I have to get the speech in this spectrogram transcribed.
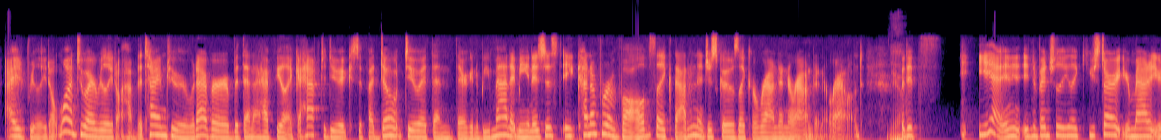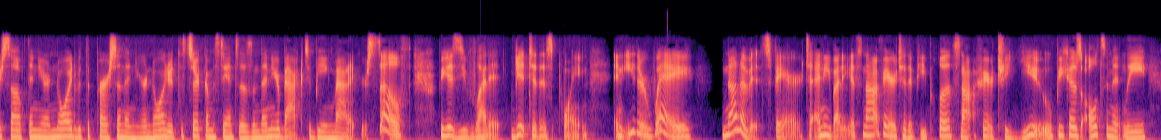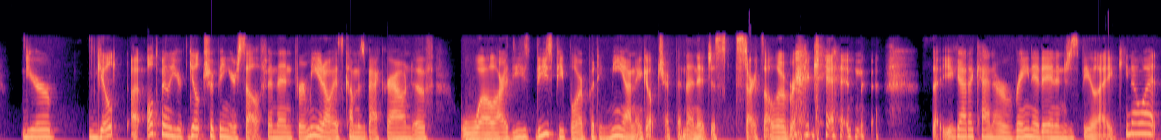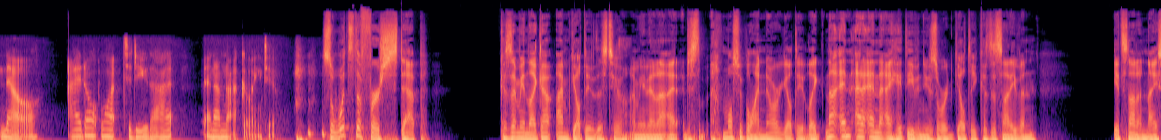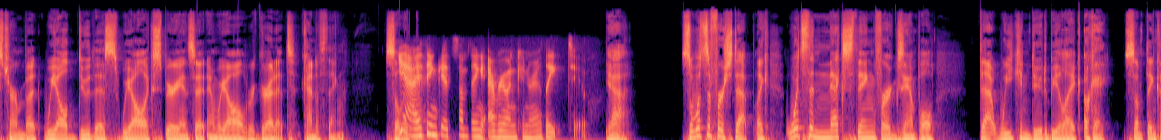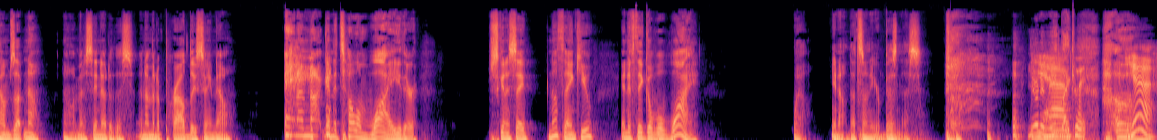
I really don't want to. I really don't have the time to or whatever, but then I have, feel like I have to do it because if I don't do it, then they're going to be mad at me. And it's just, it kind of revolves like that and it just goes like around and around and around Yeah. but it's yeah and, eventually like you start you're mad at yourself then you're annoyed with the person then you're annoyed with the circumstances and then you're back to being mad at yourself because you've let it get to this point. point. And either way none of it's fair to anybody. It's not fair to the people. It's not fair to you because ultimately you're guilt uh, ultimately you're guilt tripping yourself. And then for me it always comes back around of well are these these people are putting me on a guilt trip? And then it just starts all over again so you got to kind of rein it in and just be like, you know what? No, I don't want to do that and I'm not going to. So what's the first step? Because I mean, like I, I'm guilty of this too. I mean, and I just most people I know are guilty. Like not, and and, and I hate to even use the word guilty because it's not even, it's not a nice term. But we all do this. We all experience it, and we all regret it, kind of thing. So yeah, like, I think it's something everyone can relate to. yeah. So what's the first step? Like, what's the next thing, for example, that we can do to be like, okay, something comes up. No, no, I'm going to say no to this, and I'm going to proudly say no, and I'm not going to tell them why either. just going to say no, thank you. And if they go, well, why? Well, you know, that's none of your business. you know what I mean? Yeah, Like, but- Yeah.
